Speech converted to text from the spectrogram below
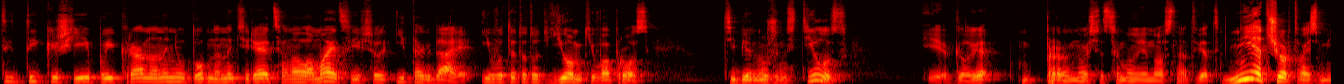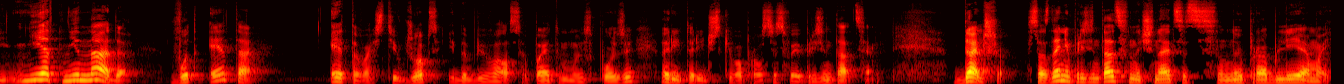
ты тыкаешь ей по экрану, она неудобна, она теряется, она ломается и все, и так далее. И вот этот вот емкий вопрос – тебе нужен стилус? И в голове проносится молниеносный ответ. Нет, черт возьми, нет, не надо. Вот это, этого Стив Джобс и добивался. Поэтому используй риторические вопросы в своей презентации. Дальше. Создание презентации начинается с одной проблемой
